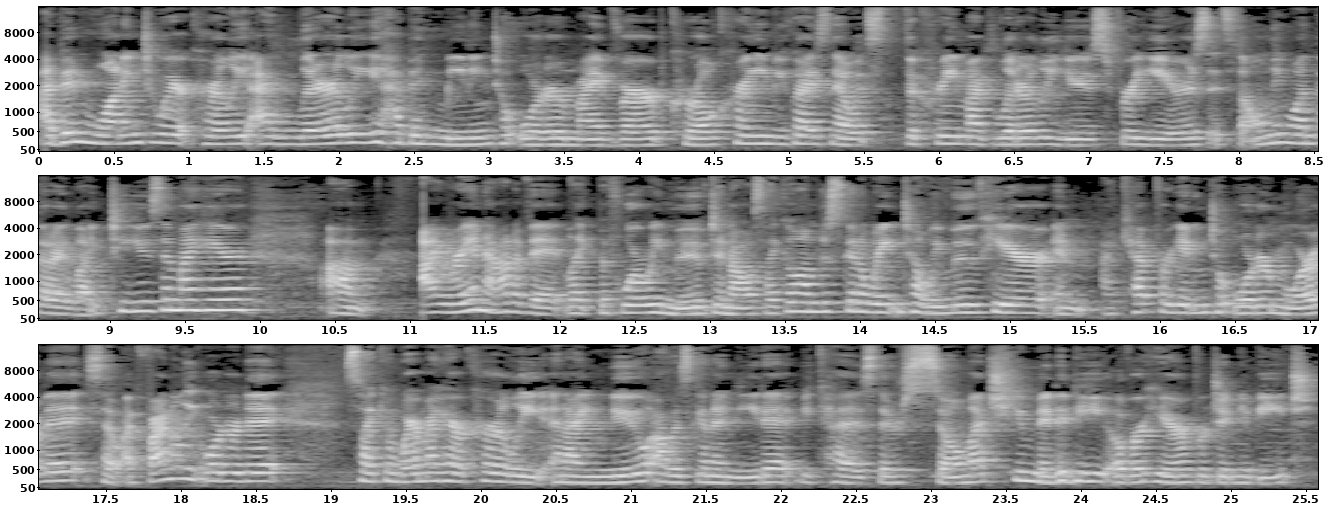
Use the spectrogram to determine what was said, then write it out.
I've been wanting to wear it curly. I literally have been meaning to order my Verb Curl Cream. You guys know it's the cream I've literally used for years. It's the only one that I like to use in my hair. Um, I ran out of it like before we moved and I was like, oh, I'm just gonna wait until we move here. And I kept forgetting to order more of it. So I finally ordered it so I can wear my hair curly. And I knew I was gonna need it because there's so much humidity over here in Virginia Beach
